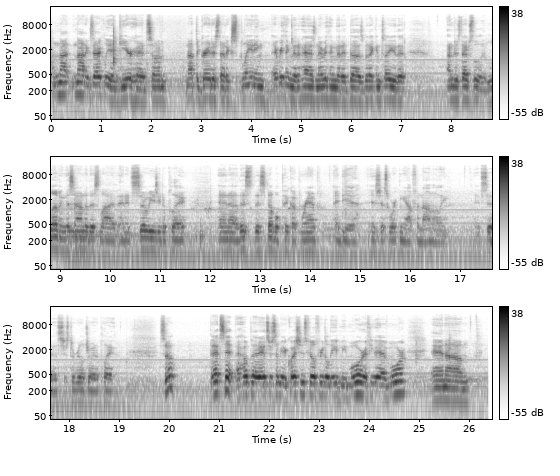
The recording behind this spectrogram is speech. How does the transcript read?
I'm not not exactly a gearhead, so I'm not the greatest at explaining everything that it has and everything that it does. But I can tell you that I'm just absolutely loving the sound of this live, and it's so easy to play. And uh, this this double pickup ramp idea is just working out phenomenally. It's uh, it's just a real joy to play. So that's it. I hope that answers some of your questions. Feel free to leave me more if you have more. And um,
